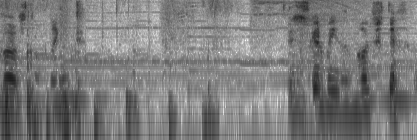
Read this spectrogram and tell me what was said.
first, I think. This is going to be the most difficult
